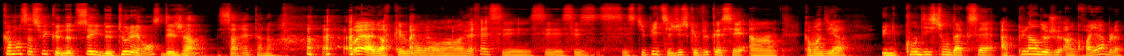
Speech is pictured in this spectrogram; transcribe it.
comment ça se fait que notre seuil de tolérance, déjà, s'arrête à là? Ouais, alors que bon, en effet, c'est stupide. C'est juste que vu que c'est un, comment dire, une condition d'accès à plein de jeux incroyables,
